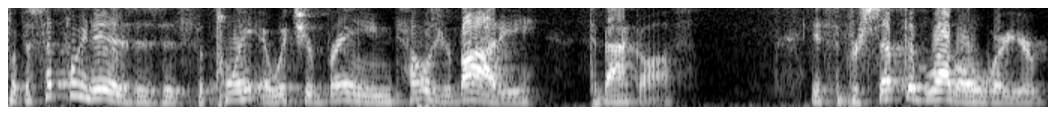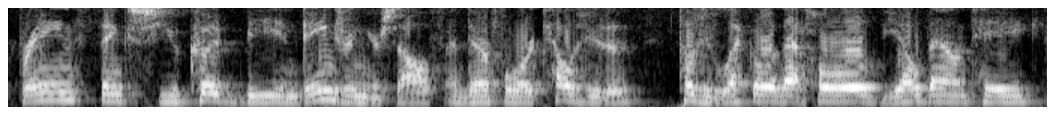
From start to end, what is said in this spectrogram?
what the set point is, is it's the point at which your brain tells your body to back off. It's the perceptive level where your brain thinks you could be endangering yourself and therefore tells you to tells you to let go of that hold, yell down, take,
